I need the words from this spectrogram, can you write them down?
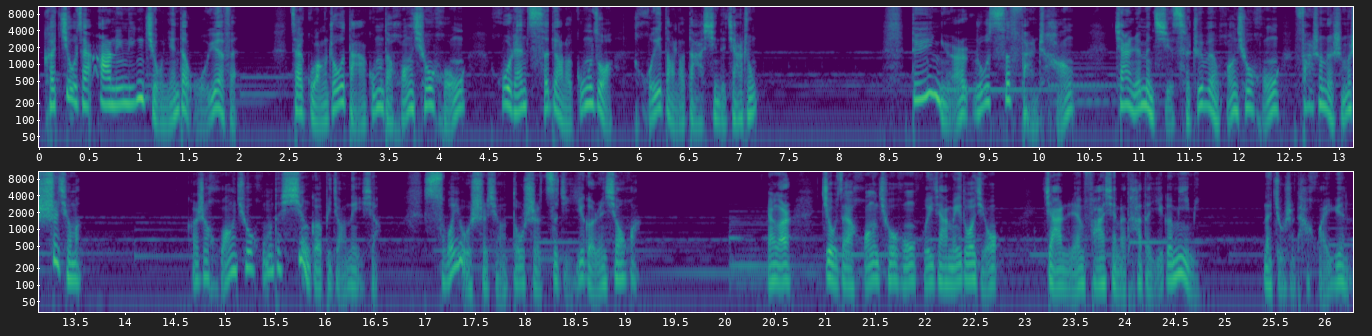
可就在二零零九年的五月份，在广州打工的黄秋红忽然辞掉了工作，回到了大新的家中。对于女儿如此反常，家人们几次追问黄秋红发生了什么事情吗？可是黄秋红的性格比较内向，所有事情都是自己一个人消化。然而就在黄秋红回家没多久，家里人发现了她的一个秘密，那就是她怀孕了。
